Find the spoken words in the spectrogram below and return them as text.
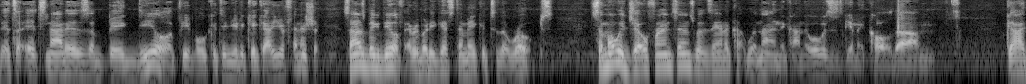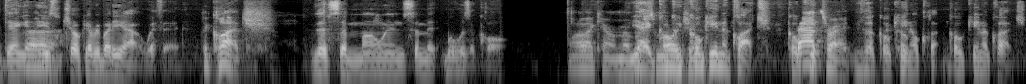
It's it's not as a big deal if people continue to kick out of your finisher. It's not as big a deal if everybody gets to make it to the ropes. Samoa Joe, for instance, with his anaconda, well, not anaconda, what was his gimmick called? Um, God dang it, he used to choke everybody out with it. The clutch. The Samoan submit, what was it called? Oh, I can't remember. Yeah, co- coquina clutch. Coqui- That's right. the coquina cl- coquina clutch,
